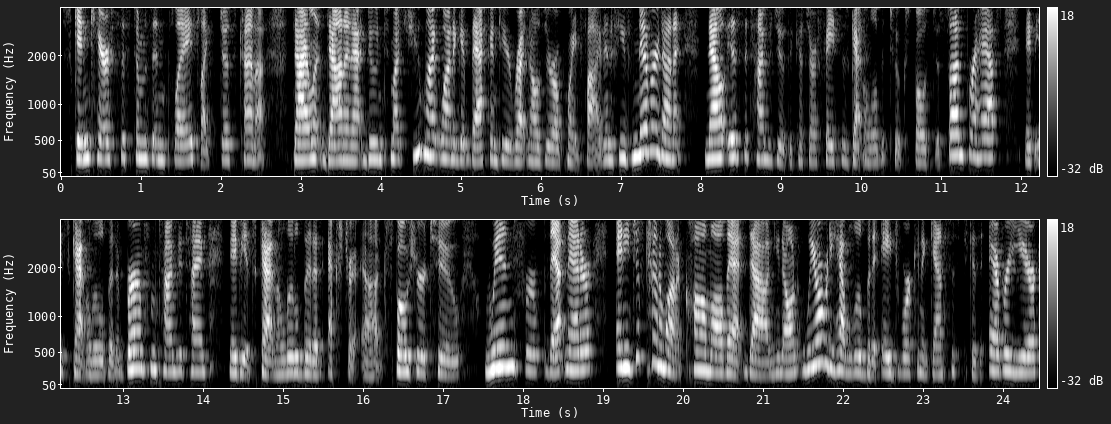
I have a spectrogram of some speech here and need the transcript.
skincare systems in place like just kind of dialing down and not doing too much you might want to get back into your retinol 0.5 and if you've never done it now is the time to do it because our face has gotten a little bit too exposed to sun perhaps. Maybe it's gotten a little bit of burn from time to time. Maybe it's gotten a little bit of extra uh, exposure to wind for that matter. And you just kind of want to calm all that down you know. And we already have a little bit of age working against us because every year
